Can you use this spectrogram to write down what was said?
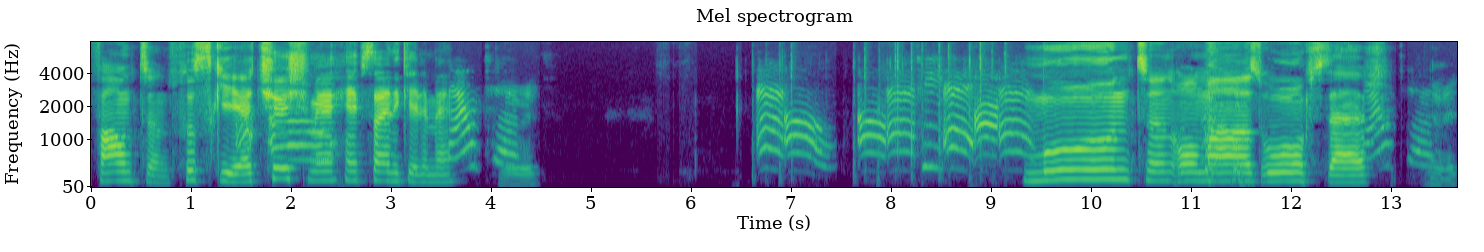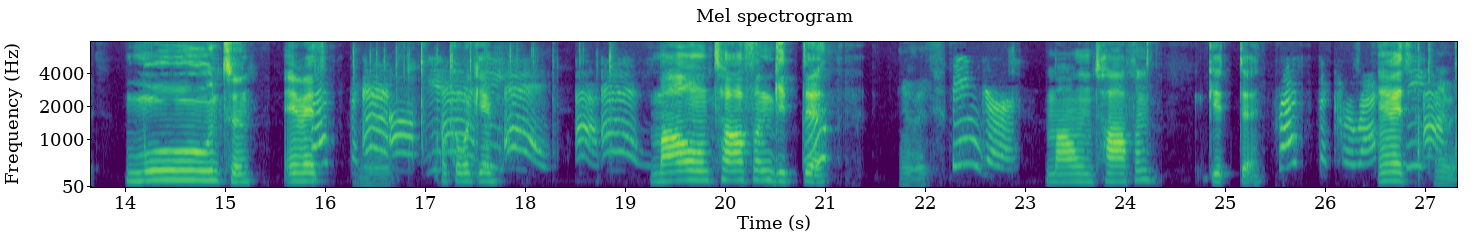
Fountain. Fıskiye. Çeşme. Hepsi aynı kelime. Mountain. Evet. Olmaz. Ups der. Mountain. Evet. Mountain. Evet. U Oku bakayım. T A I N. Mountafen gitti. Evet. Finger. Mountafen gitti. Evet. Evet.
